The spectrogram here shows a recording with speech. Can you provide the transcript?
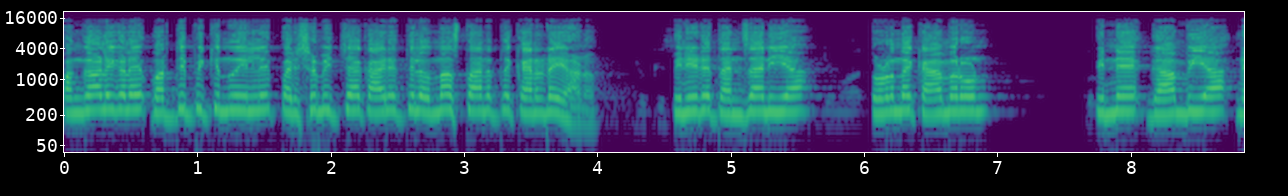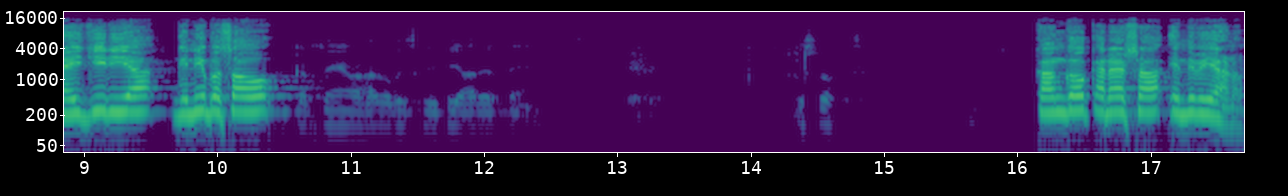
പങ്കാളികളെ വർദ്ധിപ്പിക്കുന്നതിൽ പരിശ്രമിച്ച കാര്യത്തിൽ ഒന്നാം സ്ഥാനത്ത് കാനഡയാണ്. പിന്നീട് തൻസാനിയ തുടർന്ന് കാമറൂൺ പിന്നെ Gambia Nigeria Guinea Bissau. Congo Kinshasa എന്നിവയാണ്.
